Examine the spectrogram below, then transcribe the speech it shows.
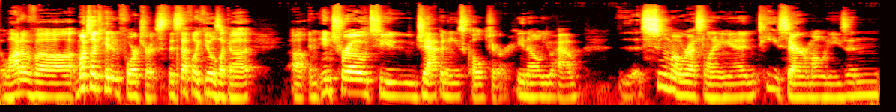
A lot of uh, much like Hidden Fortress, this definitely feels like a uh, an intro to Japanese culture. You know, you have sumo wrestling and tea ceremonies and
